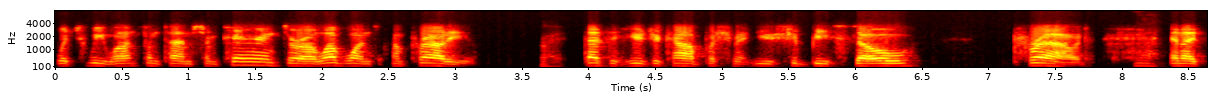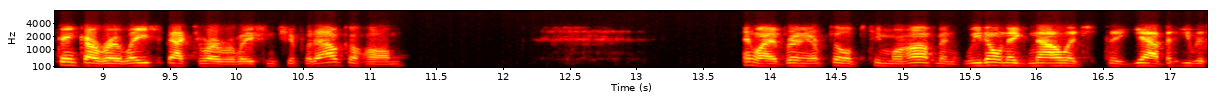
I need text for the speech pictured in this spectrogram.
which we want sometimes from parents or our loved ones. I'm proud of you. Right. That's a huge accomplishment. You should be so proud. Yeah. And I think our relates back to our relationship with alcohol and why I bring up Philip Seymour Hoffman, we don't acknowledge the yeah, but he was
